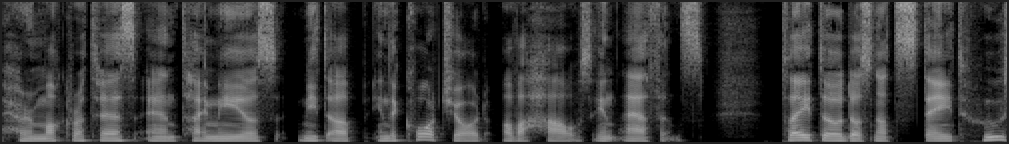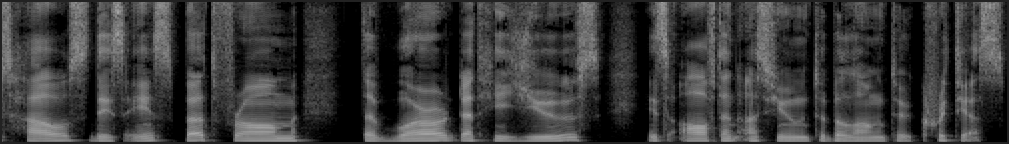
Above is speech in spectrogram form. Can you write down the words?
Hermocrates, and Timaeus meet up in the courtyard of a house in Athens. Plato does not state whose house this is, but from the word that he used, it's often assumed to belong to Critias.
